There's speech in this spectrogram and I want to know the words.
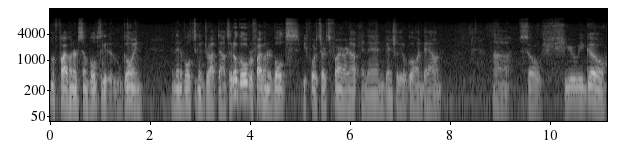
know, 500 some volts to get it going and then the voltage is going to drop down. So it'll go over 500 volts before it starts firing up and then eventually it'll go on down. Uh, so here we go.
